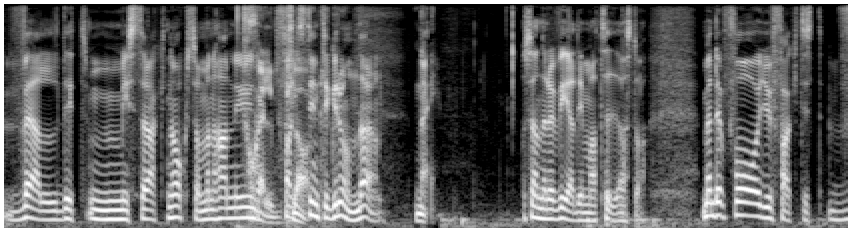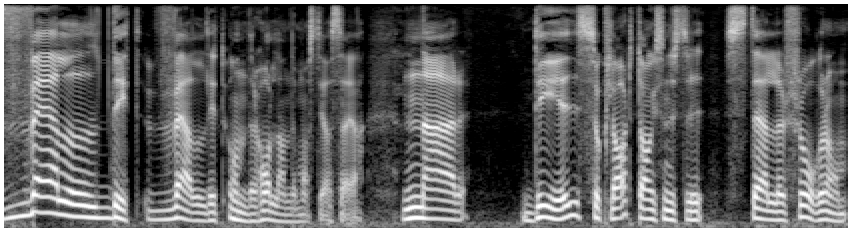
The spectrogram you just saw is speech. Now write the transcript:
väldigt Mr Acne också. Men han är ju Självklart. faktiskt inte grundaren. Nej. Och sen är det vd Mattias då. Men det var ju faktiskt väldigt, väldigt underhållande måste jag säga. När DI såklart, Dagens Industri, ställer frågor om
